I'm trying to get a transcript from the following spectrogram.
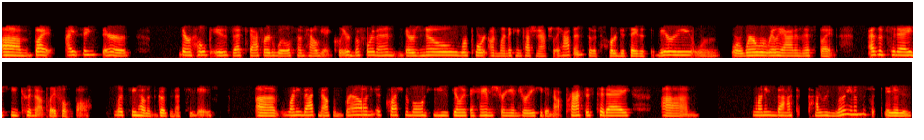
um, but I think their their hope is that Stafford will somehow get cleared before then. There's no report on when the concussion actually happened, so it's hard to say the severity or or where we're really at in this. But as of today, he could not play football. Let's see how it goes the next few days. Uh, running back Malcolm Brown is questionable. He's dealing with a hamstring injury. He did not practice today. Um, running back Kyren Williams is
